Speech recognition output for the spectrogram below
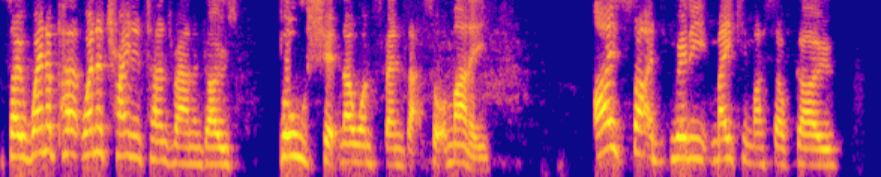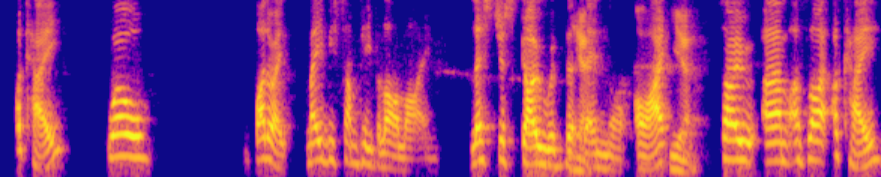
So when a per, when a trainer turns around and goes, "Bullshit! No one spends that sort of money," I started really making myself go, "Okay, well, by the way, maybe some people are lying. Let's just go with that. Yeah. They're not. All right. Yeah. So um, I was like, okay.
